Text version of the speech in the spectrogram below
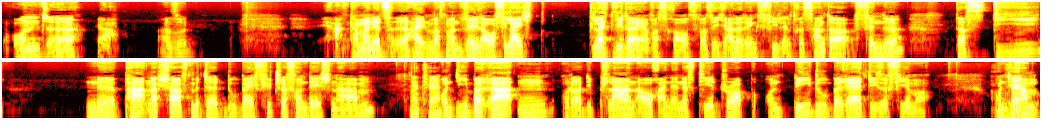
Und, äh, ja, also ja, kann man jetzt, äh, halten, was man will, aber vielleicht vielleicht wird da ja was raus. Was ich allerdings viel interessanter finde, dass die 'ne Partnerschaft mit der Dubai Future Foundation haben Okay. und die beraten oder die planen auch einen NFT-Drop und Bedu berät diese Firma. Und die Okay. haben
